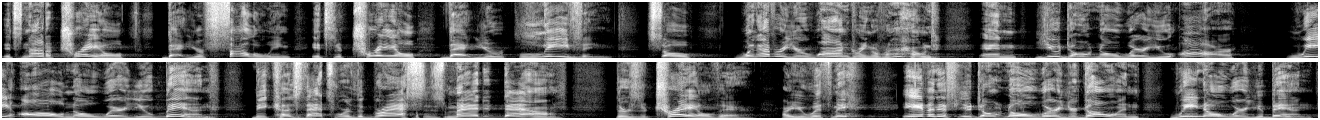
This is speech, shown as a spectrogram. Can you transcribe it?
it's not a trail that you're following, it's a trail that you're leaving. So, whenever you're wandering around and you don't know where you are, we all know where you've been because that's where the grass is matted down. There's a trail there. Are you with me? Even if you don't know where you're going, we know where you've been.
